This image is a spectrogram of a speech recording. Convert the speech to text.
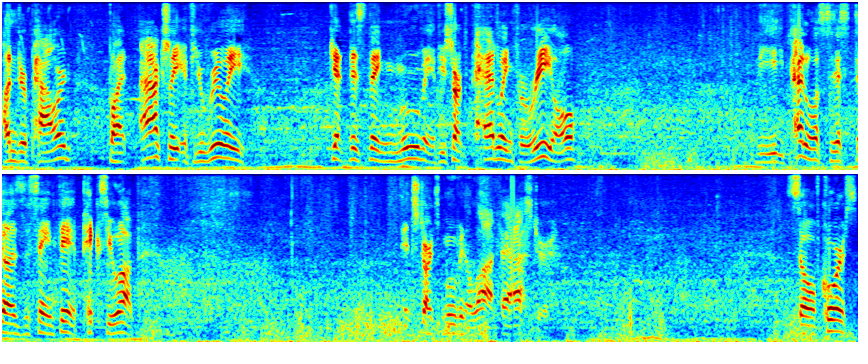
underpowered? But actually, if you really get this thing moving, if you start pedaling for real, the pedal assist does the same thing. It picks you up. It starts moving a lot faster. So of course,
